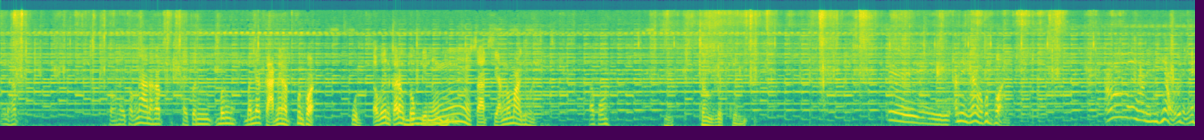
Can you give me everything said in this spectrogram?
นี่นะครับ ของให้ทองหน้านะครับให้เพิ่นเบิ่งบรรยากาศนะครับคุณพ่ออุ่นตะเวนกำลังตกดินอื้อสาดเสียงลงมาอยู่คุณครับผมทั้งรถขนเอ้ยอันนี้เนี่ยของคุณพ่อนี่เอ้าวอั นนี้มันเหี่ยวด้วยนี่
